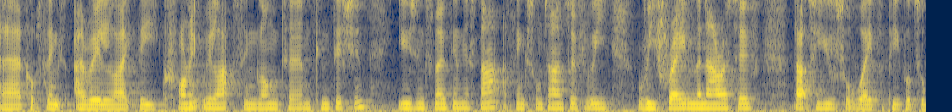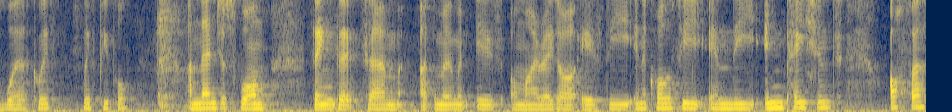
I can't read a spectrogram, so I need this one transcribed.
uh, couple of things I really like the chronic relapsing long term condition using smoking as that. I think sometimes if we reframe the narrative, that's a useful way for people to work with with people. And then just one thing that um, at the moment is on my radar is the inequality in the inpatient offer.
